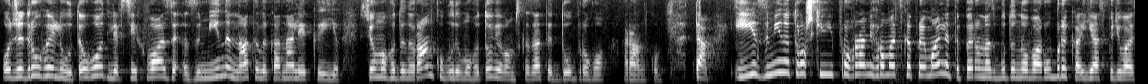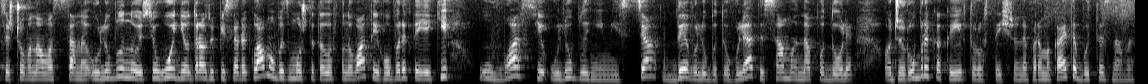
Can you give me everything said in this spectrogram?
Отже, 2 лютого для всіх вас зміни на телеканалі Київ. 7 годину ранку будемо готові вам сказати доброго ранку. Так, і зміни трошки і в програмі громадська приймальня. Тепер у нас буде нова рубрика. Я сподіваюся, що вона у вас стане улюбленою. Сьогодні, одразу після реклами, ви зможете телефонувати і говорити, які у вас є улюблені місця, де ви любите гуляти саме на Подолі. Отже, рубрика Київ туристична. Не перемикайте, будьте з нами.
